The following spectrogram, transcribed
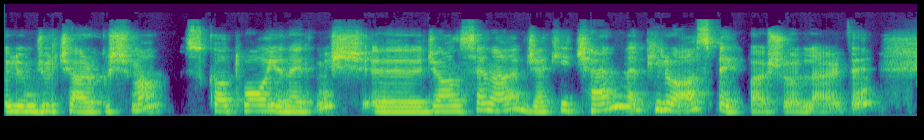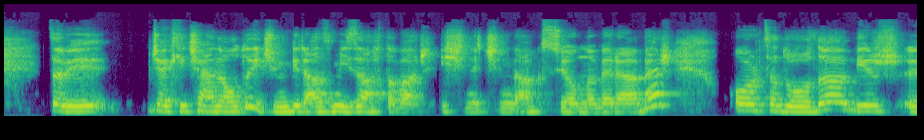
Ölümcül Çarpışma, Scott Waugh yönetmiş. E, John Cena, Jackie Chan ve Pilo Asbek başrollerde. Tabii Jackie Chan olduğu için biraz mizah da var işin içinde aksiyonla beraber. Orta Doğu'da bir e,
